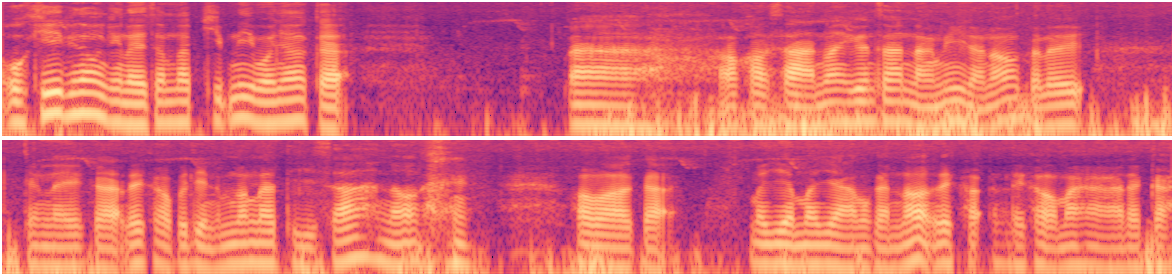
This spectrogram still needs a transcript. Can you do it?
โอเคพี่น้องจังไดสำหรับคลิปนี้บ่ยาวก็อ่าเอาข่าวสารมาให้เรือนซานหนังนี้แหละเนาะก็เลย จังไดก็ได้เข้าไปเล่นน้ำน้องราตีซะเนาะเพราะว่าก็มาเยี่ยมมายามกันเนาะเลยเขาเลยเขามาหาแล้วกะ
